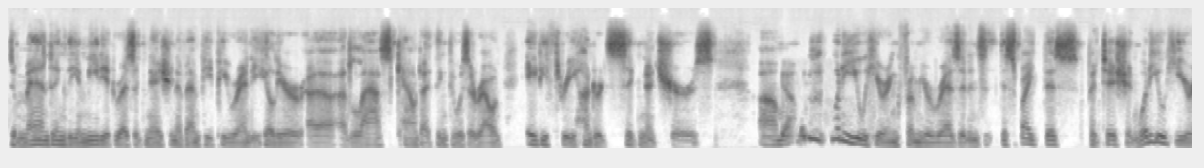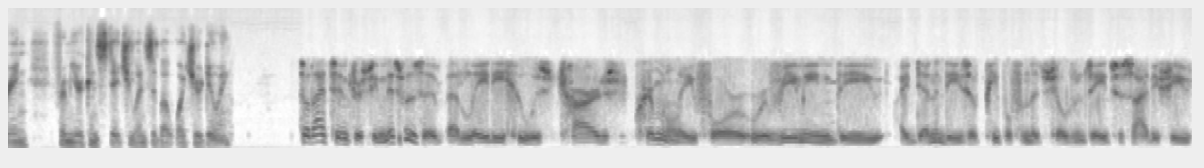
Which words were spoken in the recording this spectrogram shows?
demanding the immediate resignation of MPP Randy Hillier. Uh, at last count, I think there was around 8,300 signatures. Um, yeah. what, are you, what, are you, hearing from your residents, despite this petition? What are you hearing from your constituents about what you're doing? So that's interesting. This was a, a, lady who was charged criminally for revealing the identities of people from the Children's Aid Society. She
